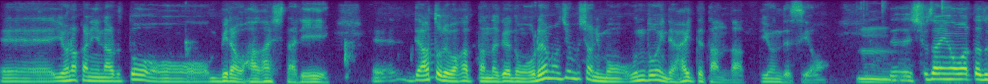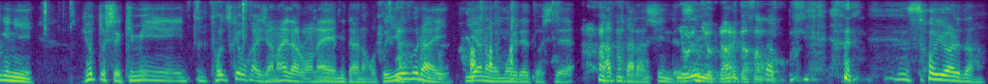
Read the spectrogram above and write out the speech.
えー夜中になるとおビラを剥がしたり、えーで、後で分かったんだけれども、俺の事務所にも運動員で入ってたんだって言うんですよ。うんで、取材が終わった時に、ひょっとして君、統一教会じゃないだろうね、みたいなこと言うぐらい 嫌な思い出としてあったらしいんです。よりによって有田さんも。そう言われた。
